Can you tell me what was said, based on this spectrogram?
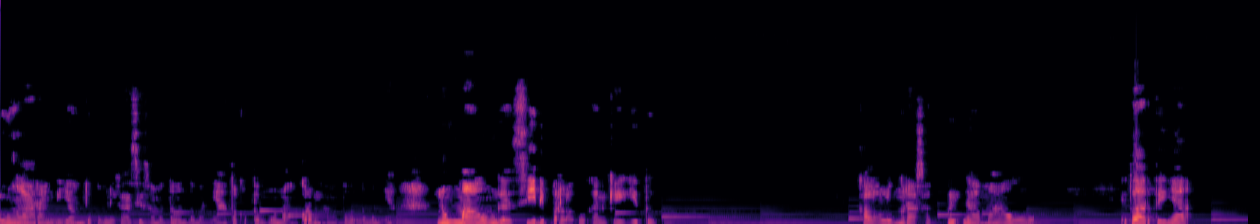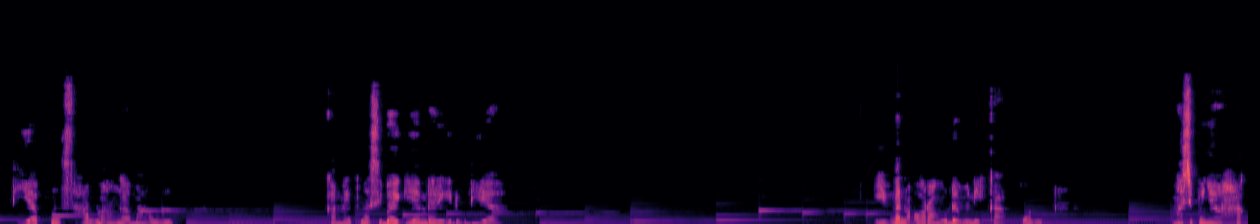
lu ngelarang dia untuk komunikasi sama teman-temannya atau ketemu nongkrong sama teman-temannya. Lu mau gak sih diperlakukan kayak gitu? Kalau lu ngerasa gue gak mau, itu artinya dia pun sama nggak mau karena itu masih bagian dari hidup dia even orang udah menikah pun masih punya hak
